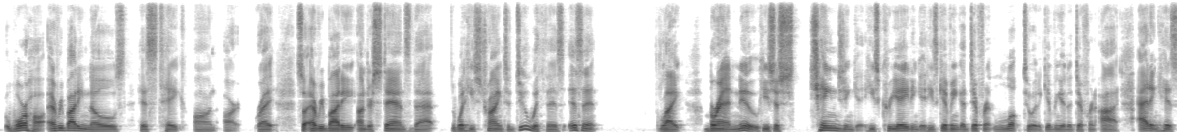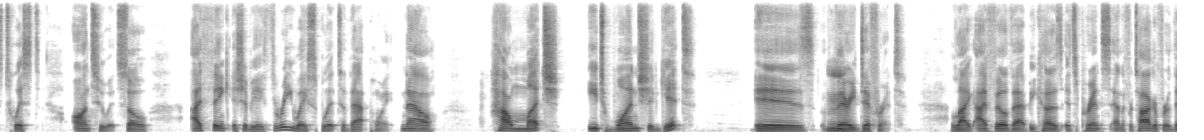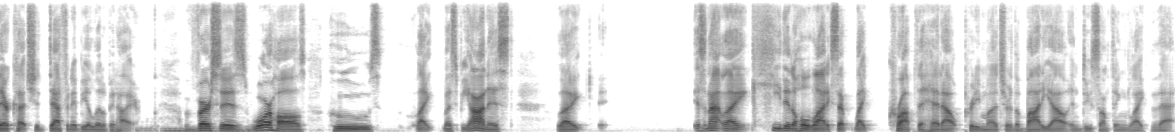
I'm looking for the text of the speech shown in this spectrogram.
Warhol. Everybody knows his take on art, right? So everybody understands that what he's trying to do with this isn't like brand new. He's just changing it. He's creating it. He's giving a different look to it, giving it a different eye, adding his twist onto it. So I think it should be a three-way split to that point. Now, how much each one should get is Mm. very different. Like I feel that because it's Prince and the photographer, their cut should definitely be a little bit higher. Versus Warhol's, who's like, let's be honest, like eh, it's not like he did a whole lot except like crop the head out pretty much or the body out and do something like that.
